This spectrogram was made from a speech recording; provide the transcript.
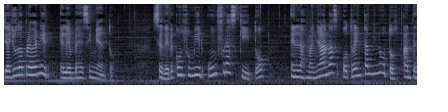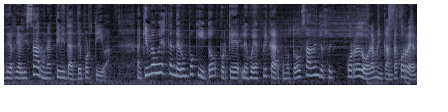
y ayuda a prevenir el envejecimiento. Se debe consumir un frasquito en las mañanas o 30 minutos antes de realizar una actividad deportiva. Aquí me voy a extender un poquito porque les voy a explicar, como todos saben, yo soy corredora, me encanta correr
